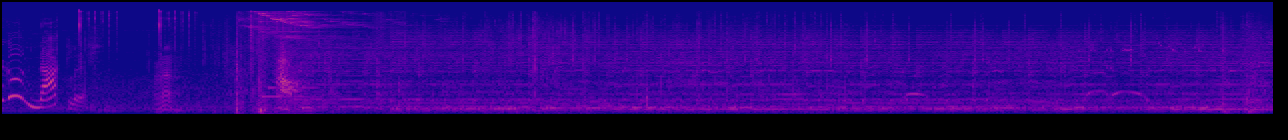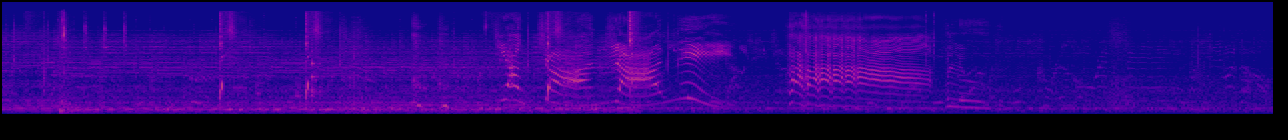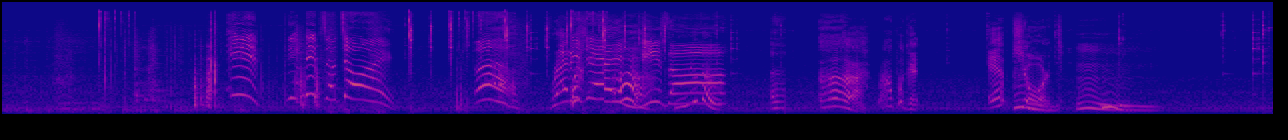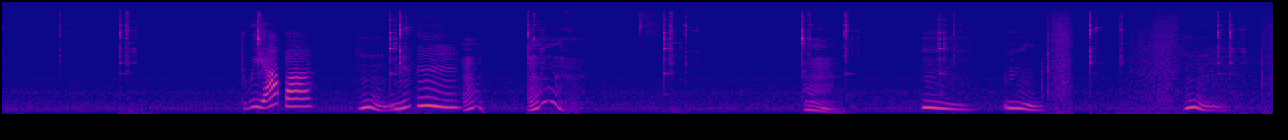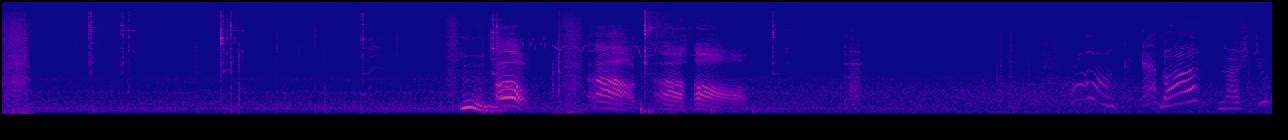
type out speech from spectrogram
Gorgle Knockliff. Young ah. oh, Ah, Rapagat. Epshort. Mm. Dweapa. Hmm. Mm-mm. Mm. Mm. Mm. Hmm. Hmm. Hmm. Hmm. Oh. Oh. Oh. Kronk, Ebba. Nashtu.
